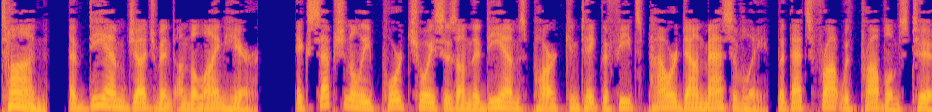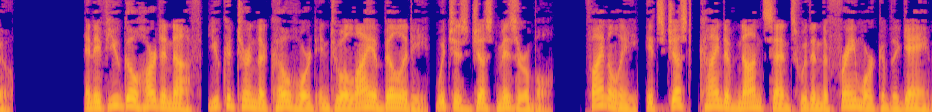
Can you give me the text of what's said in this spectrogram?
ton of DM judgment on the line here. Exceptionally poor choices on the DM's part can take the feat's power down massively, but that's fraught with problems too. And if you go hard enough, you could turn the cohort into a liability, which is just miserable. Finally, it's just, kind of nonsense within the framework of the game.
